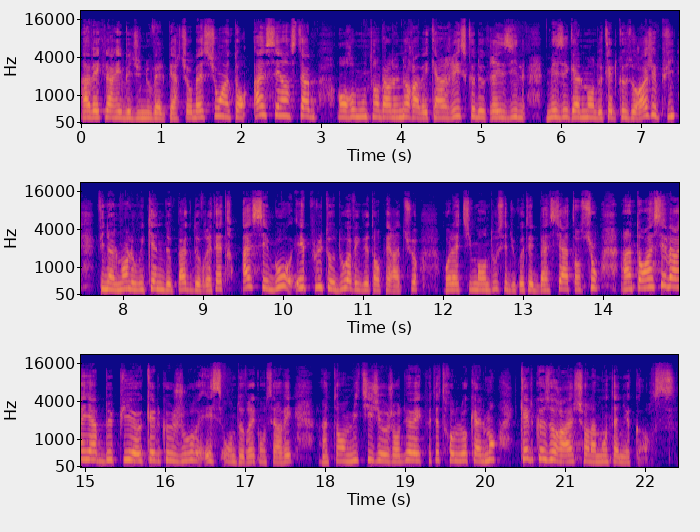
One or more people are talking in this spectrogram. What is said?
avec l'arrivée d'une nouvelle perturbation, un temps assez instable en remontant vers le nord avec un risque de grésil mais également de quelques orages. Et puis finalement le week-end de Pâques devrait être assez beau et plutôt doux avec des températures relativement douces. Et du côté de Bastia, attention, un temps assez variable depuis euh, quelques jours. Et on devrait conserver un temps mitigé aujourd'hui avec peut-être localement quelques orages sur la montagne corse.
